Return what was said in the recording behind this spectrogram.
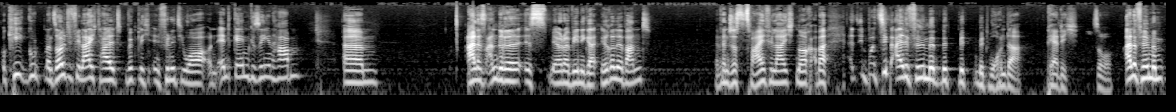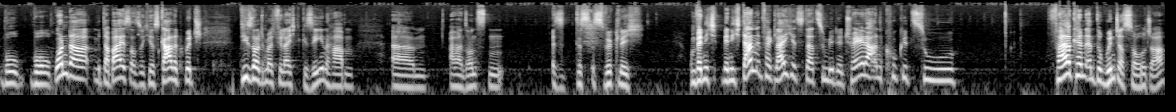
okay, gut, man sollte vielleicht halt wirklich Infinity War und Endgame gesehen haben. Ähm, alles andere ist mehr oder weniger irrelevant. Avengers 2 vielleicht noch, aber im Prinzip alle Filme mit, mit, mit Wanda. Fertig. So. Alle Filme, wo, wo Wanda mit dabei ist, also hier Scarlet Witch, die sollte man vielleicht gesehen haben. Ähm, aber ansonsten also das ist wirklich. Und wenn ich, wenn ich dann im Vergleich jetzt dazu mir den Trailer angucke zu Falcon and the Winter Soldier,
